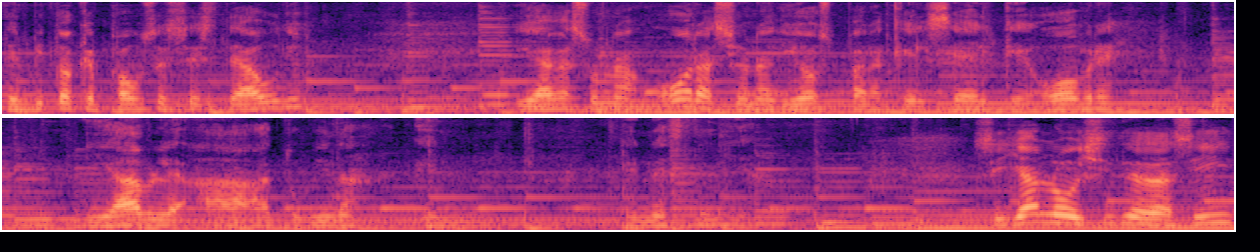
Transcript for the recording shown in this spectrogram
Te invito a que pauses este audio y hagas una oración a Dios para que Él sea el que obre y hable a, tu vida en, en este día. Si ya lo hiciste así,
